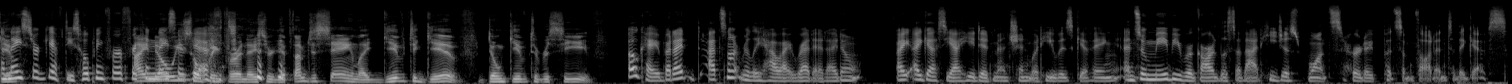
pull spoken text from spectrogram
A nicer gift. He's hoping for a freaking. I know he's gift. hoping for a nicer gift. I'm just saying, like, give to give, don't give to receive. Okay, but I, that's not really how I read it. I don't. I, I guess yeah, he did mention what he was giving, and so maybe regardless of that, he just wants her to put some thought into the gifts.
